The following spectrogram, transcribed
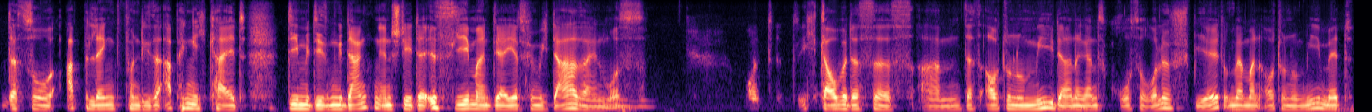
das so ablenkt von dieser Abhängigkeit, die mit diesem Gedanken entsteht. Da ist jemand, der jetzt für mich da sein muss. Und ich glaube, dass, es, ähm, dass Autonomie da eine ganz große Rolle spielt. Und wenn man Autonomie mit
